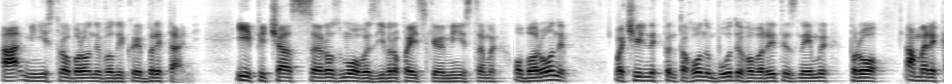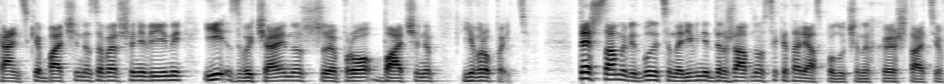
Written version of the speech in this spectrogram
а міністра оборони Великої Британії. І під час розмови з європейськими міністрами оборони очільник Пентагону буде говорити з ними про американське бачення завершення війни і, звичайно ж, про бачення європейців. Те ж саме відбудеться на рівні державного секретаря Сполучених Штатів,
